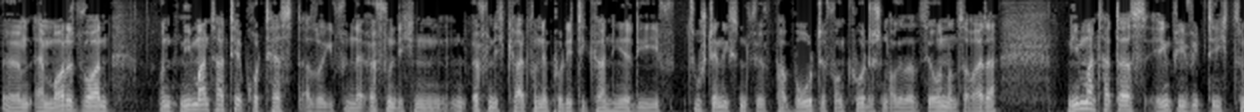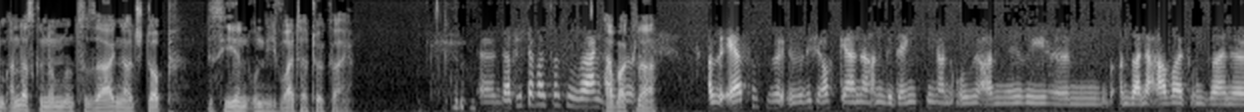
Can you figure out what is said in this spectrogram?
ähm, ermordet worden. Und niemand hat hier Protest, also von der öffentlichen Öffentlichkeit, von den Politikern hier, die zuständig sind für Verbote von kurdischen Organisationen und so weiter niemand hat das irgendwie wirklich zum Anlass genommen, um zu sagen, halt stopp, bis hierhin und nicht weiter Türkei. Genau. Äh, darf ich da was dazu sagen? Aber also, klar. Also erstens würde ich auch gerne an Gedenken an Ulrich Amneri, äh, an seine Arbeit und seine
